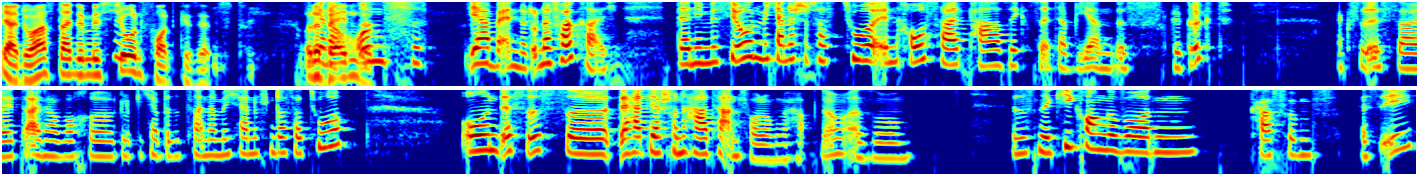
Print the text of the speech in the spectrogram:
ja, du hast deine Mission fortgesetzt. Oder genau. beendet. Und ja, beendet und erfolgreich. Denn die Mission, mechanische Tastatur in Haushalt Parsec zu etablieren, ist geglückt. Axel ist seit einer Woche glücklicher Besitzer einer mechanischen Tastatur. Und es ist, äh, der hat ja schon harte Anforderungen gehabt, ne? Also, es ist eine Keychron geworden, K5 SE.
